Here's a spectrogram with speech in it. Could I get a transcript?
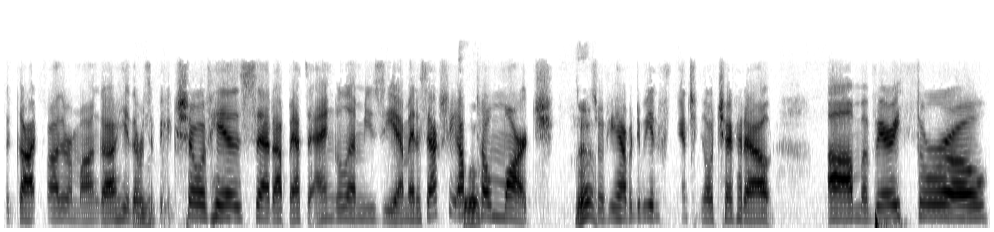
the Godfather of manga. He, there was mm-hmm. a big show of his set up at the Angoulême Museum, and it's actually up cool. till March. Yeah. So if you happen to be in France, you can go check it out. Um, a very thorough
